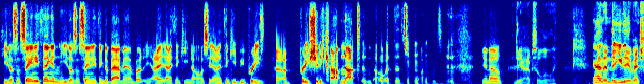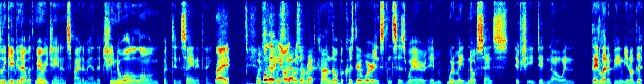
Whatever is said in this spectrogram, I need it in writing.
he doesn't say anything, and he doesn't say anything to Batman. But I, I think he knows, and I think he'd be pretty a pretty shitty cop not to know at this point. you know? Yeah, absolutely. Yeah, and then they, you- they eventually gave you that with Mary Jane and Spider-Man that she knew all along but didn't say anything. Right. Which Well, that was know- that was a retcon though because there were instances where it would have made no sense if she did know and they let it be. You know the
